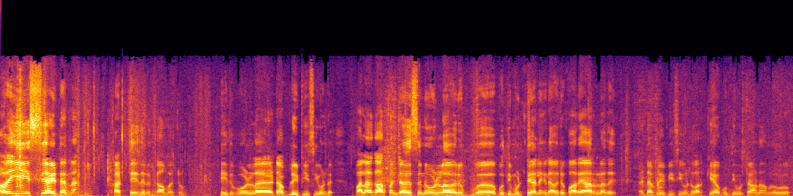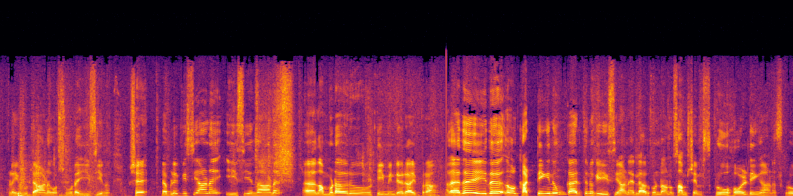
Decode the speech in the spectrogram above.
വളരെ ഈസി ആയിട്ട് തന്നെ കട്ട് ചെയ്തെടുക്കാൻ പറ്റും. ഇതുപോലുള്ള ഡബ്ല്യു പി സി കൊണ്ട്. പല കാർപ്പന്റേഴ്സിനും ഉള്ള ഒരു ബുദ്ധിമുട്ട് അല്ലെങ്കിൽ അവർ പറയാറുള്ളത് ഡബ്ല്യു പി സി കൊണ്ട് വർക്ക് ചെയ്യാൻ ബുദ്ധിമുട്ടാണ്. നമ്മൾ പ്ലൈവുഡ് ആണ് കുറച്ചും കൂടെ ഈസി എന്ന് പക്ഷേ ഡബ്ല്യു പി സി ആണ് ഈസി എന്നാണ് നമ്മുടെ ഒരു ടീമിന്റെ ഒരു അഭിപ്രായം. അതായത് ഇത് നമ്മൾ കട്ടിങ്ങിനും കാര്യത്തിനൊക്കെ ഈസിയാണ് എല്ലാവർക്കും ഉണ്ടാകുന്ന സംശയം സ്ക്രൂ ഹോൾഡിംഗ് ആണ്. സ്ക്രൂ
